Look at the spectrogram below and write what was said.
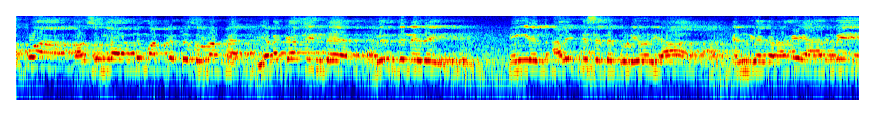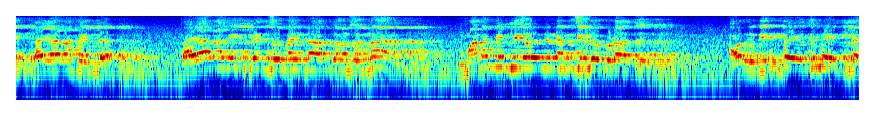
அப்போ ரசூல்லா வந்து மக்கள்கிட்ட சொல்றாங்க எனக்காக இந்த விருந்தினரை நீங்கள் அழைத்து செல்லக்கூடியவர் யார்? என்று கேட்குறாங்க யாருமே தயாராக இல்லை. தயாராக இல்லைன்னு சொன்னா என்ன அர்த்தம் சொன்னா மனம் இல்லையோன்னு நினைச்சுக்கிட கூடாது. அவர்கள் வீட்டில் எதுவுமே இல்லை.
